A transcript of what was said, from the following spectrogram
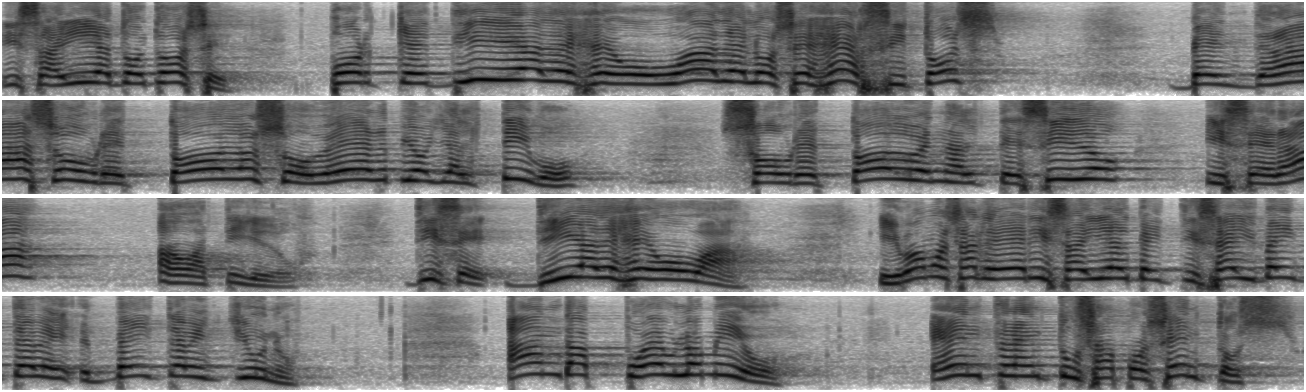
Isaías 2.12, porque día de Jehová de los ejércitos vendrá sobre todo soberbio y altivo sobre todo enaltecido y será abatido. Dice, día de Jehová. Y vamos a leer Isaías 26, 20, 20, 21. Anda, pueblo mío, entra en tus aposentos,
